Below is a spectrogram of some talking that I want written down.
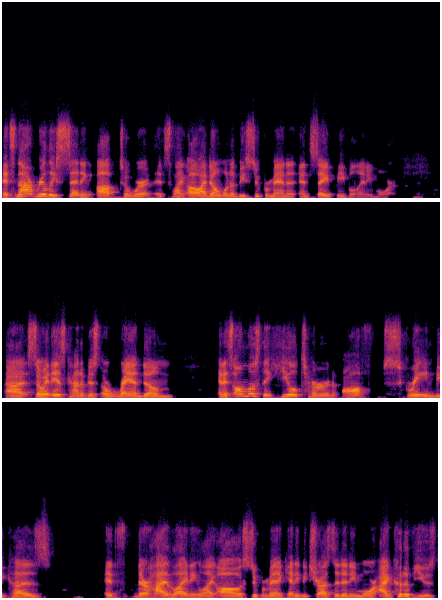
It's not really setting up to where it's like, "Oh, I don't want to be Superman and, and save people anymore." Uh, so it is kind of just a random and it's almost a heel turn off screen because it's they're highlighting like oh superman can he be trusted anymore? I could have used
